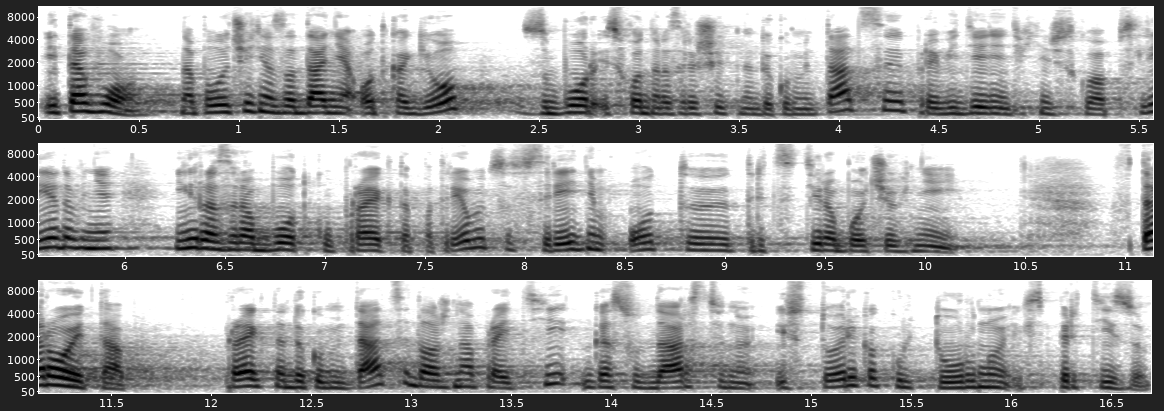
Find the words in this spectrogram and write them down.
Итого, на получение задания от КГИОП, сбор исходно-разрешительной документации, проведение технического обследования и разработку проекта потребуется в среднем от э, 30 рабочих дней. Второй этап. Проектная документация должна пройти государственную историко-культурную экспертизу.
